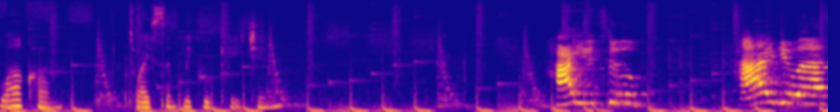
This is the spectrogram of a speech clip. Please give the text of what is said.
Welcome to I Simply Cook Kitchen. Hi YouTube, hi viewers,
